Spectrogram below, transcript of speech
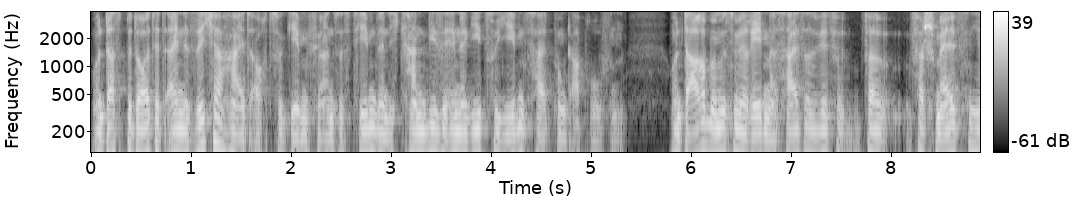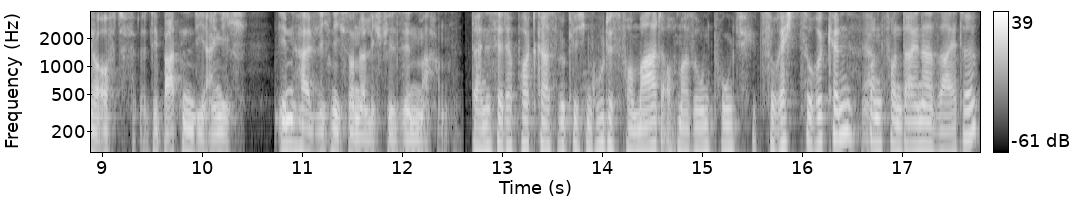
Und das bedeutet eine Sicherheit auch zu geben für ein System, denn ich kann diese Energie zu jedem Zeitpunkt abrufen. Und darüber müssen wir reden. Das heißt also, wir verschmelzen hier oft Debatten, die eigentlich inhaltlich nicht sonderlich viel Sinn machen. Dann ist ja der Podcast wirklich ein gutes Format, auch mal so einen Punkt zurechtzurücken ja. von, von deiner Seite.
